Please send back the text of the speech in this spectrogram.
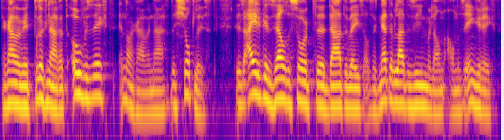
Dan gaan we weer terug naar het overzicht en dan gaan we naar de shotlist. Dit is eigenlijk eenzelfde soort uh, database als ik net heb laten zien, maar dan anders ingericht.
